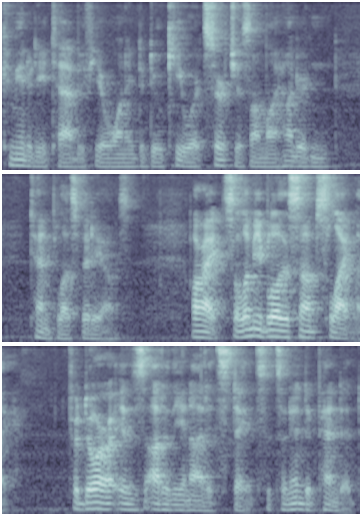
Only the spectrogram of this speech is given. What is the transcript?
community tab if you're wanting to do keyword searches on my 110 plus videos. All right, so let me blow this up slightly. Fedora is out of the United States. It's an independent.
